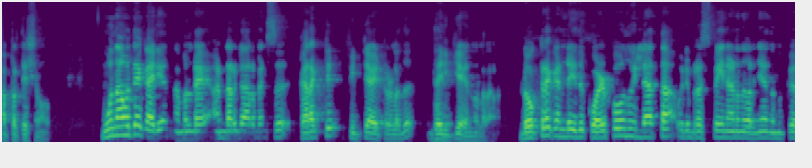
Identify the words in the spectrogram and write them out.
അപ്രത്യക്ഷമാകും മൂന്നാമത്തെ കാര്യം നമ്മളുടെ അണ്ടർ ഗാർമെന്റ്സ് കറക്റ്റ് ഫിറ്റ് ആയിട്ടുള്ളത് ധരിക്കുക എന്നുള്ളതാണ്. ഡോക്ടറെ കണ്ട് ഇത് കുഴപ്പമൊന്നും ഇല്ലാത്ത ഒരു ബ്രസ്റ്റ് പെയിൻ ആണെന്ന് പറഞ്ഞാൽ നമുക്ക്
